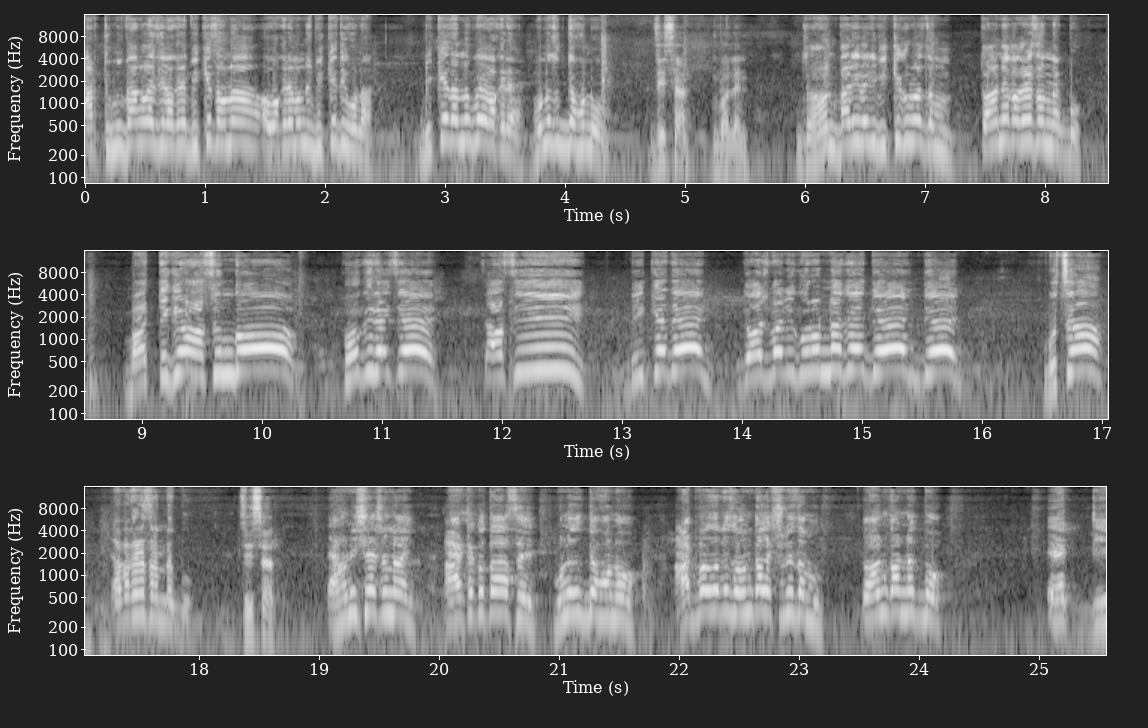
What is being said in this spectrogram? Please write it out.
আর তুমি বাংলা যে বাকরে ভিক্ষা চাও না ও বাকরে মানুষ ভিক্ষা দিব না। ভিক্ষা জান রাখব বাকরে মনোযোগ দেখো নো জি স্যার বলেন। যখন বাড়ি বাড়ি ভিক্ষা করব যাম তখন বাকরে জান রাখব বাড়ি থেকে আসুন গো ফকির আইছে। চাষি ভিক্ষা দেন দশ বাড়ি করুন না গে দেন দেন। বুঝছ? এবারে জান রাখব জি স্যার। এখনই শেষ নাই। আর একটা কথা আছে মনোযোগ দেখো আট বাজারে যখন কালেকশনে যাব তখন কার রাখব একটি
